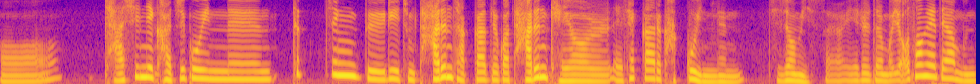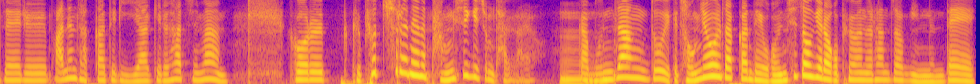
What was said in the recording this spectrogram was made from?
어, 자신이 가지고 있는 특징들이 좀 다른 작가들과 다른 계열의 색깔을 갖고 있는 지점이 있어요. 예를 들어 뭐 여성에 대한 문제를 많은 작가들이 이야기를 하지만 그거를 그 표출해내는 방식이 좀 달라요. 음. 그러니까 문장도 이렇게 정여울 작가는 되게 원시적이라고 표현을 한 적이 있는데,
